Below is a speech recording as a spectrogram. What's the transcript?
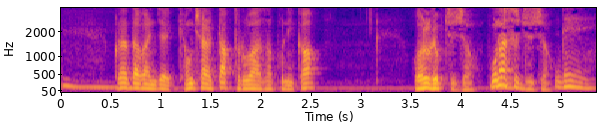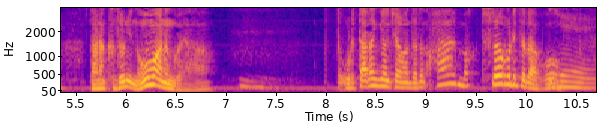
음. 그러다가 이제 경찰 딱 들어와서 보니까 월급 주죠. 보너스 네. 주죠. 네. 나는 그 돈이 너무 많은 거야. 음. 우리 다른 경찰관들은 아 막 투덜거리더라고. 예.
